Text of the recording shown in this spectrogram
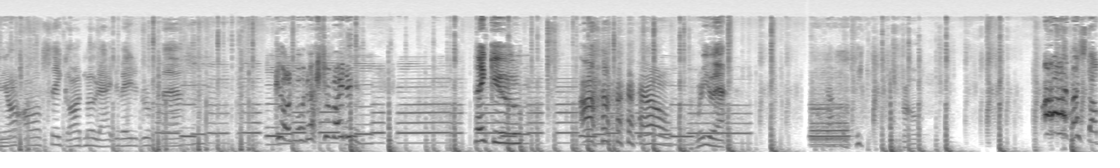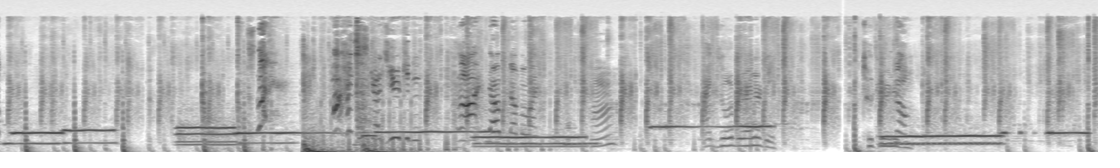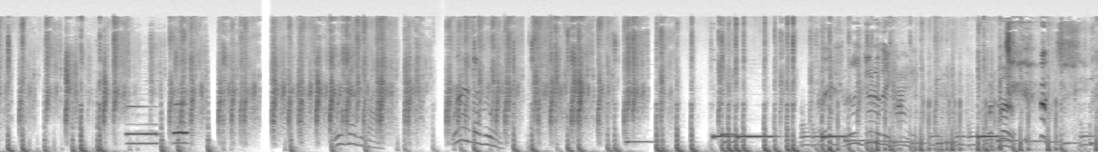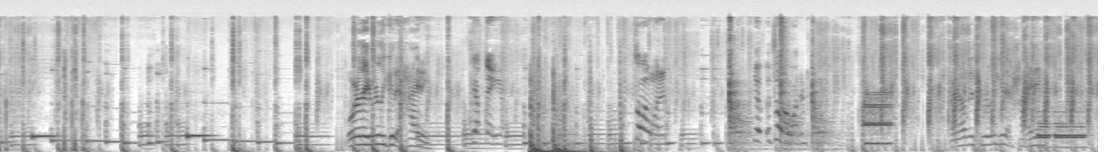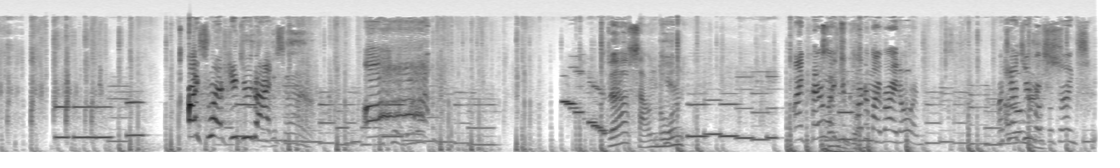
Can y'all all say God mode activated real fast? God mode activated. Thank you. Ow. Where you at? Y'all can- Bro. Ah, I messed up. Ah, just because you can. Ah, no, never mind. Huh? absorbed your energy. Took your energy. No. There you go. That's all I wanted. Yep, that's all I wanted. Are y'all just really good at hiding? I swear if you do that. What's that? Oh! Is that a soundboard? I'm paralyzed in part of my right arm. I can't oh, do Oh. most of the things.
